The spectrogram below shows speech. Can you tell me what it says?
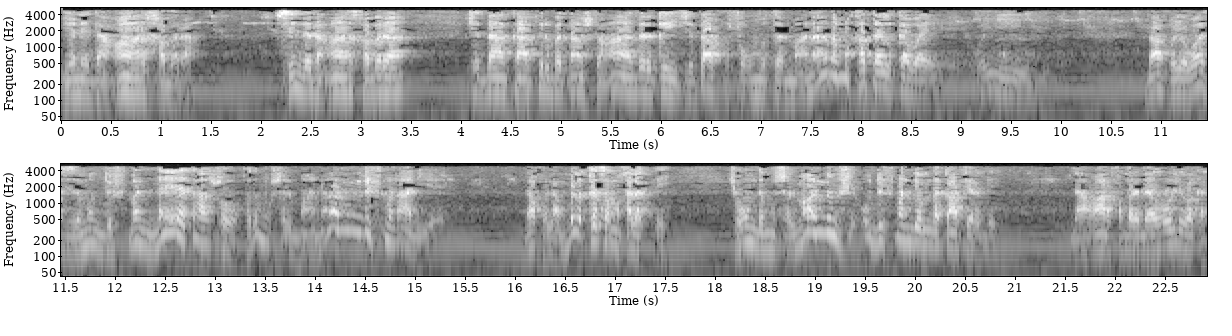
یعنی د عار خبره څنګه د عار خبره چې دا کافر به تاسو ته عادر کوي چې دا خو مسلمانانو قتل کوي وایي دا خو یوازې زمونږ دشمن نه یې تاسو خود مسلمانانو دشمنان یې دا خو لا بل قسم خلق دی چې هم د مسلمان نوم شي او دشمن دی هم د کافر دی دا غار خبره به ورولې وکړه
